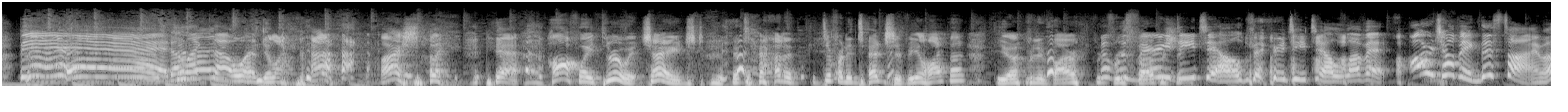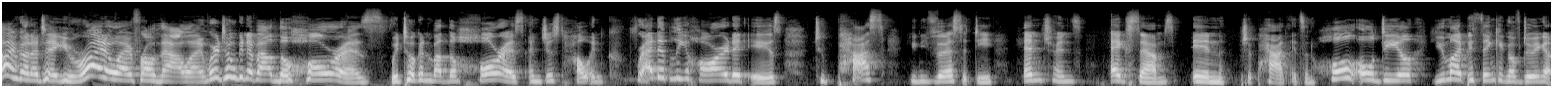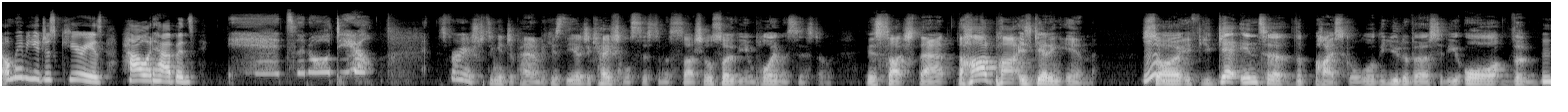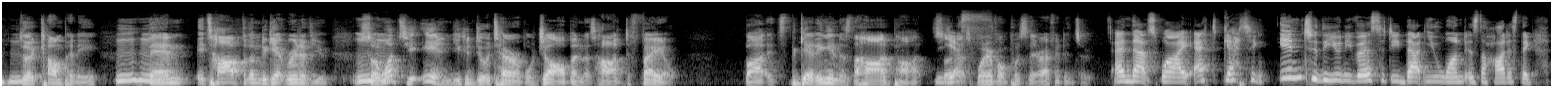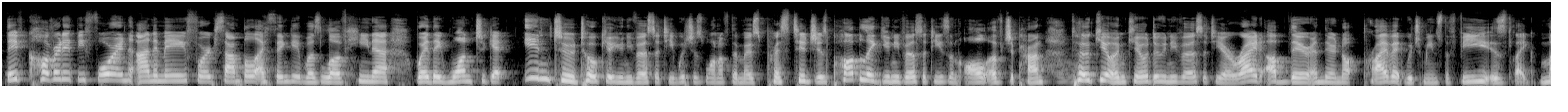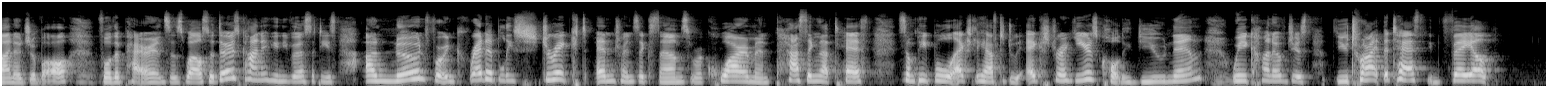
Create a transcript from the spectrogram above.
I like that one. You like that? Actually, yeah, halfway through it changed. It had a different intention. But you like that? The urban environment That was very detailed, very detailed. Love it. Our topic this time, I'm going to take you right away from that one. We're talking about the horrors. We're talking about the horrors and just how incredibly hard it is to pass university entrance exams in Japan. It's a whole ordeal. You might be thinking of doing it, or maybe you're just curious how it happens. It's an ordeal. It's very interesting in Japan because the educational system is such, and also the employment system is such that the hard part is getting in. Mm. So if you get into the high school or the university or the mm-hmm. the company, mm-hmm. then it's hard for them to get rid of you. So mm-hmm. once you're in, you can do a terrible job and it's hard to fail. But it's the getting in is the hard part. So Yes. that's where everyone puts their effort into. And that's why at getting into the university that you want is the hardest thing. They've covered it before in anime, for example. I think it was Love Hina, where they want to get into Tokyo University, which is one of the most prestigious public universities in all of Japan. Mm. Tokyo and Kyoto University are right up there, and they're not private, which means the fee is like manageable mm. for the parents as well. So those kind of universities are known for incredibly strict entrance exams requirement, passing that test. Some people will actually have to do extra years called yunen, mm. where you kind of just you tried the test, you failed,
